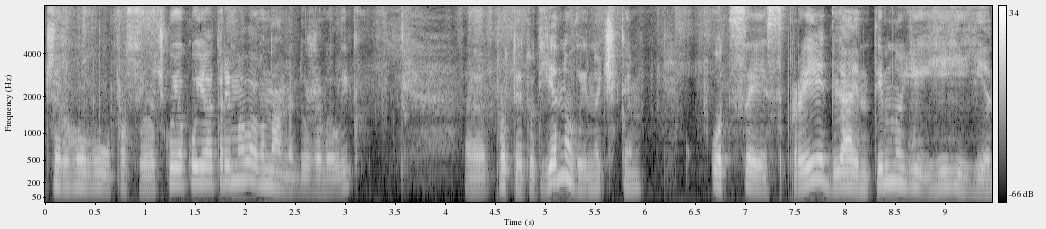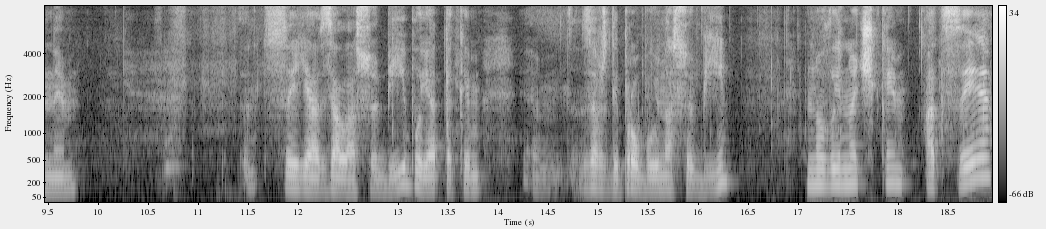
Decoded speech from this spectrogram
чергову посилочку, яку я отримала. Вона не дуже велика. Е, Проте тут є новиночки. Оце спрей для інтимної гігієни. Це я взяла собі, бо я таким е, завжди пробую на собі новиночки. А це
